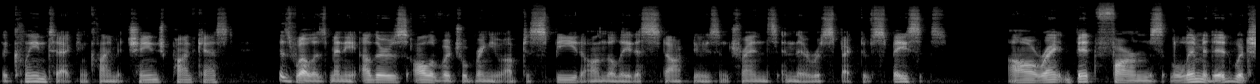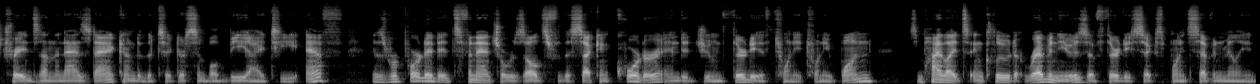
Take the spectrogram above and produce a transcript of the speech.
the Clean Tech and Climate Change Podcast, as well as many others, all of which will bring you up to speed on the latest stock news and trends in their respective spaces. All right, Bitfarms Limited, which trades on the NASDAQ under the ticker symbol BITF, has reported its financial results for the second quarter ended June 30th, 2021. Some highlights include revenues of $36.7 million,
